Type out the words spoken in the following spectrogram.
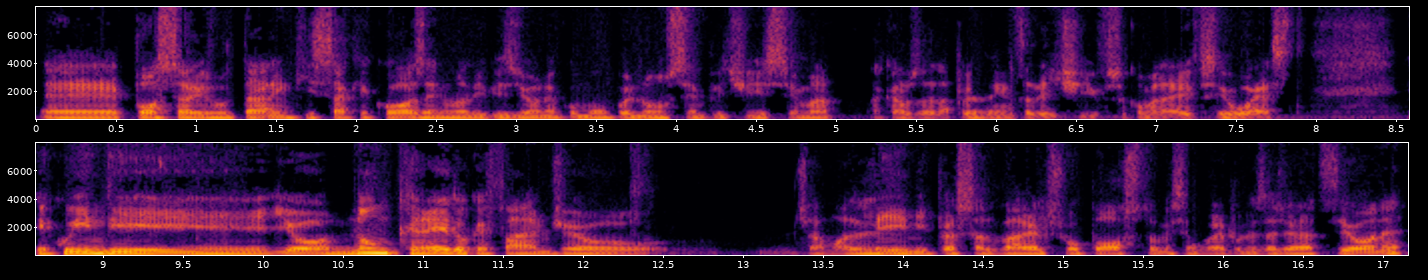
eh, possa risultare in chissà che cosa in una divisione comunque non semplicissima a causa della presenza dei Chiefs come la FC West. E quindi io non credo che Fangio diciamo, alleni per salvare il suo posto, mi sembrerebbe un'esagerazione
